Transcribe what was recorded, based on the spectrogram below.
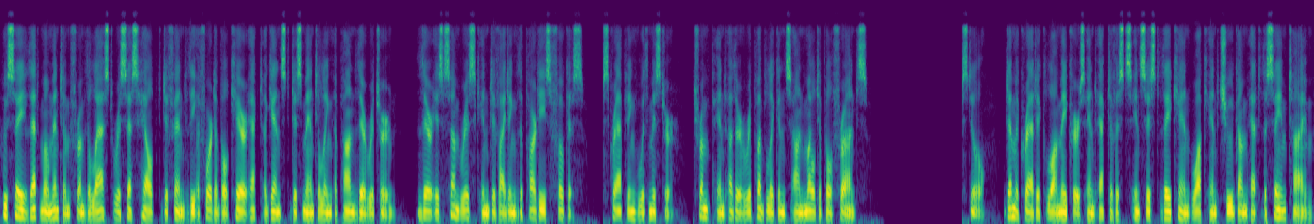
who say that momentum from the last recess helped defend the Affordable Care Act against dismantling upon their return. There is some risk in dividing the party's focus, scrapping with Mr. Trump and other Republicans on multiple fronts. Still, Democratic lawmakers and activists insist they can walk and chew gum at the same time.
